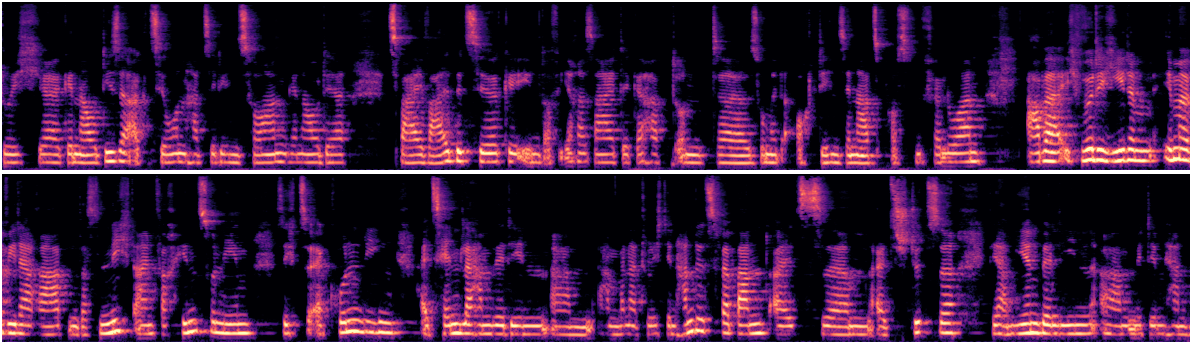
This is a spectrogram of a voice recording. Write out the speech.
durch äh, genau diese Aktion hat sie den Zorn genau der zwei Wahlbezirke eben auf ihrer Seite gehabt und äh, somit auch den Senatsposten verloren. Aber ich würde jedem immer wieder raten, das nicht einfach hinzunehmen, sich zu erkundigen. Als Händler haben wir den, ähm, haben wir natürlich den Handelsverband als ähm, als Stütze. Wir haben hier in Berlin ähm, mit dem Herrn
